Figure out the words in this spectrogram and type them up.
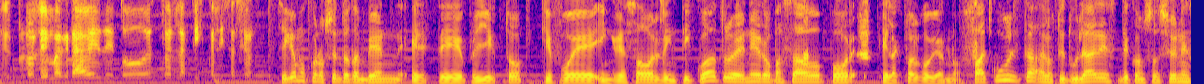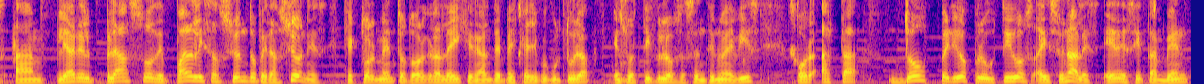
el problema grave de todo esto es la fiscalización. Sigamos conociendo también este proyecto que fue ingresado el 24 de enero pasado por el actual gobierno. Faculta a los titulares de concesiones a ampliar el plazo de paralización de operaciones que actualmente otorga la Ley General de Pesca y Acuicultura en su artículo 69 bis por hasta dos periodos productivos adicionales, es decir, también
